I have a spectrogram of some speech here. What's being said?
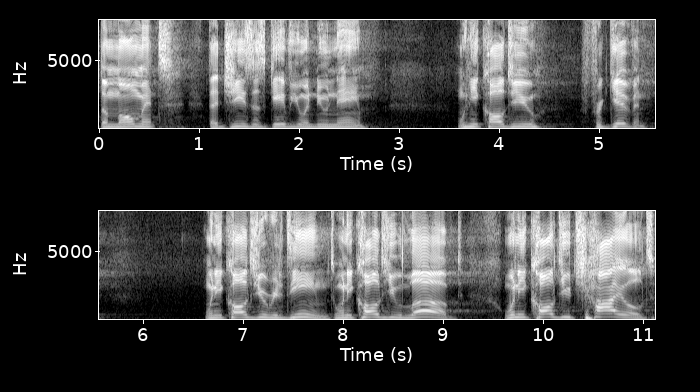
the moment that Jesus gave you a new name? When he called you forgiven, when he called you redeemed, when he called you loved, when he called you child,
